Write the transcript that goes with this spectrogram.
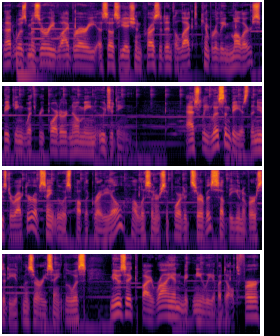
That was Missouri Library Association President elect Kimberly Muller speaking with reporter Nomin Ujiyediin. Ashley Lisenby is the news director of St. Louis Public Radio, a listener supported service of the University of Missouri St. Louis. Music by Ryan McNeely of Adult Fur.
